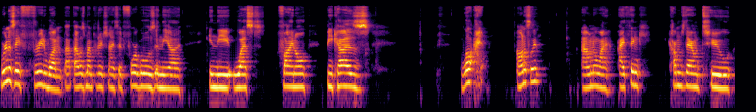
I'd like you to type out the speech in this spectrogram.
we're gonna say three to one. That that was my prediction. I said four goals in the uh in the West final because well I, honestly, I don't know why. I think comes down to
